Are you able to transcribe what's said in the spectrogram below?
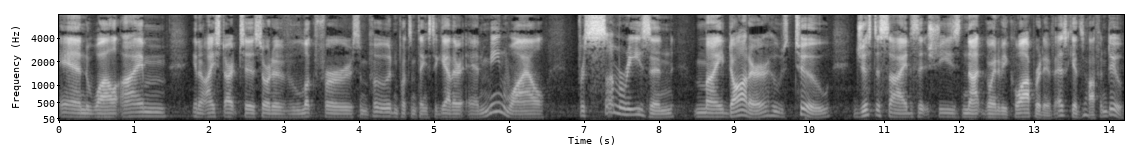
and while I'm you know, I start to sort of look for some food and put some things together. And meanwhile, for some reason, my daughter, who's two, just decides that she's not going to be cooperative, as kids often do.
